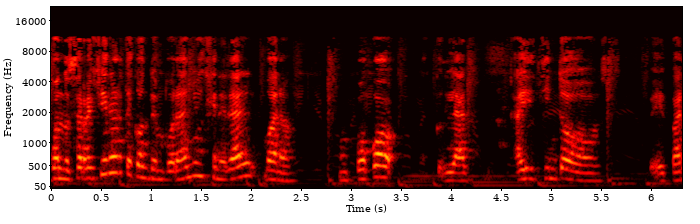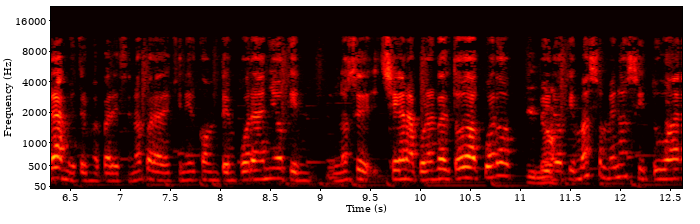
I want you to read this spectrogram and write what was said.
cuando se refiere a arte contemporáneo en general, bueno, un poco la, hay distintos eh, parámetros, me parece, ¿no? Para definir contemporáneo que no se llegan a poner del todo de acuerdo, no. pero que más o menos sitúan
